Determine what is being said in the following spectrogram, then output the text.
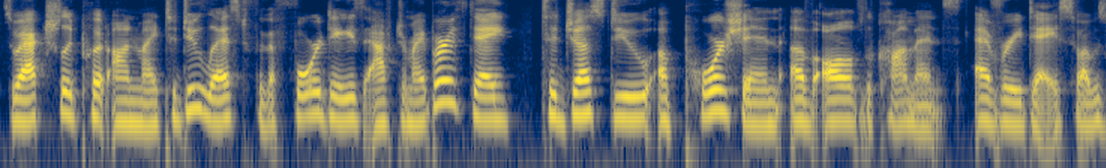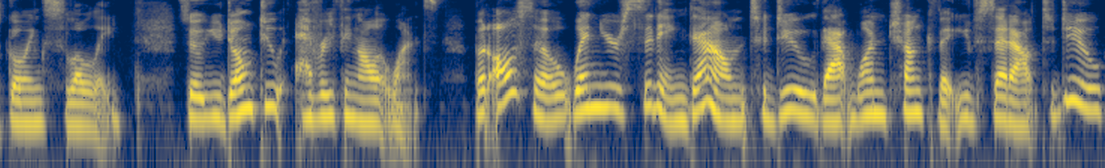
So I actually put on my to-do list for the 4 days after my birthday to just do a portion of all of the comments every day. So I was going slowly. So you don't do everything all at once. But also, when you're sitting down to do that one chunk that you've set out to do,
